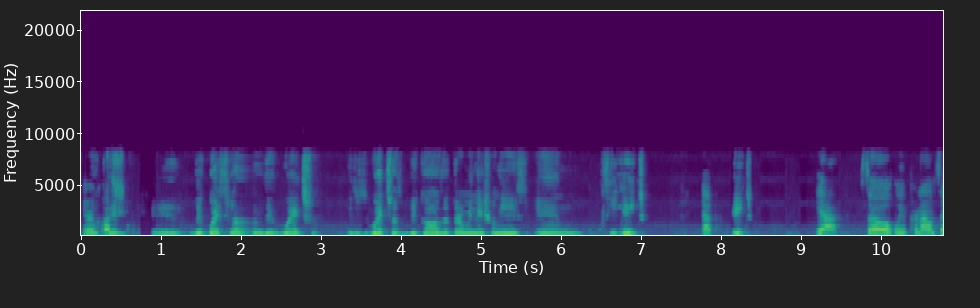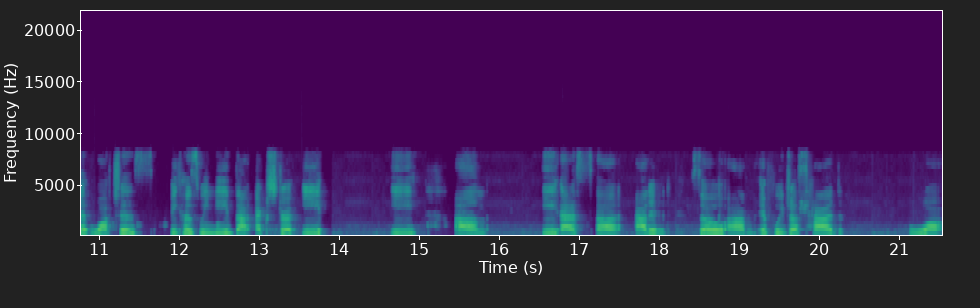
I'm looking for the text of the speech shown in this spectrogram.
your okay. question? And the question, the wedge, is wedges because the termination is in ch. Yep. H. Yeah. So we pronounce it watches because we need that extra e e um, es uh, added. So um, if we just had wa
